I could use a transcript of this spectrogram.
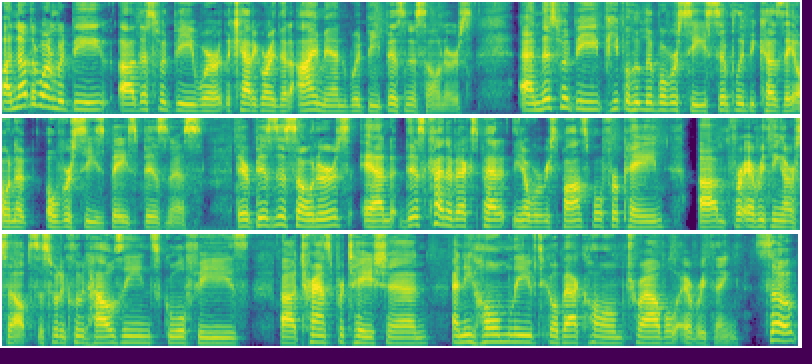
Another one would be uh, this would be where the category that I'm in would be business owners. And this would be people who live overseas simply because they own an overseas based business. They're business owners, and this kind of expat, you know, we're responsible for paying um, for everything ourselves. This would include housing, school fees, uh, transportation, any home leave to go back home, travel, everything. So,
